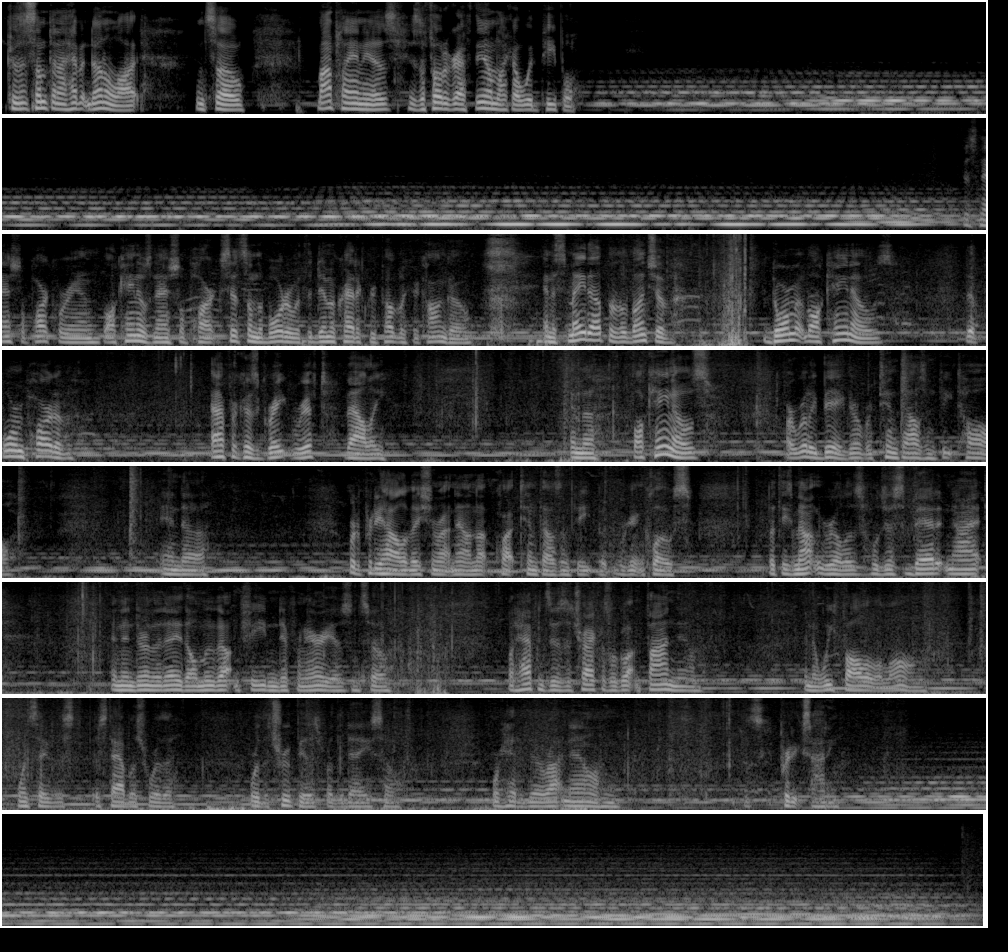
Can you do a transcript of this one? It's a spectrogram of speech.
because it's something I haven't done a lot. And so my plan is, is to photograph them like I would people. This national park we're in, Volcanoes National Park, sits on the border with the Democratic Republic of Congo. And it's made up of a bunch of dormant volcanoes that form part of Africa's Great Rift Valley. And the volcanoes are really big. They're over 10,000 feet tall. And uh, we're at a pretty high elevation right now, not quite 10,000 feet, but we're getting close. But these mountain gorillas will just bed at night and then during the day they'll move out and feed in different areas. And so what happens is the trackers will go out and find them and then we follow along once they've established where the where the troop is for the day. So we're headed there right now and it's pretty exciting.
